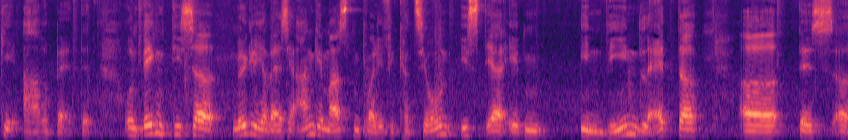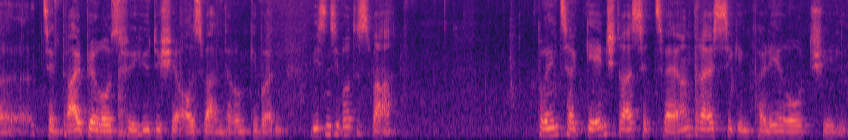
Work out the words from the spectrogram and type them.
zusammengearbeitet. Und wegen dieser möglicherweise angemaßten Qualifikation ist er eben in Wien Leiter äh, des äh, Zentralbüros für jüdische Auswanderung geworden. Wissen Sie, wo das war? Prinz Eugenstraße 32 im Palais Rothschild.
